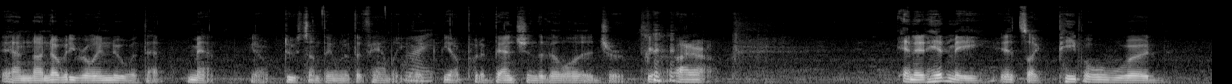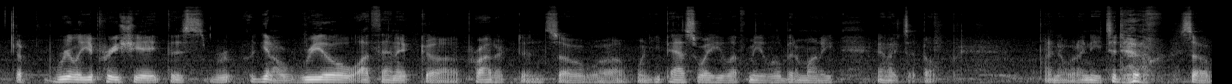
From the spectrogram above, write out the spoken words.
And uh, nobody really knew what that meant. You know, do something with the family, Right. like you know, put a bench in the village, or you know, I don't know. And it hit me. It's like people would really appreciate this, you know, real, authentic uh, product. And so uh, when he passed away, he left me a little bit of money, and I said, "Well, I know what I need to do." So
